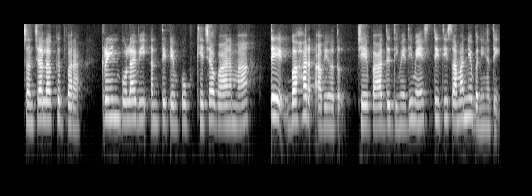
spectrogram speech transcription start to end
સંચાલક દ્વારા ક્રેન બોલાવી અંતે ટેમ્પો ખેંચાવવામાં તે બહાર આવ્યો હતો જે બાદ ધીમે ધીમે સ્થિતિ સામાન્ય બની હતી.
